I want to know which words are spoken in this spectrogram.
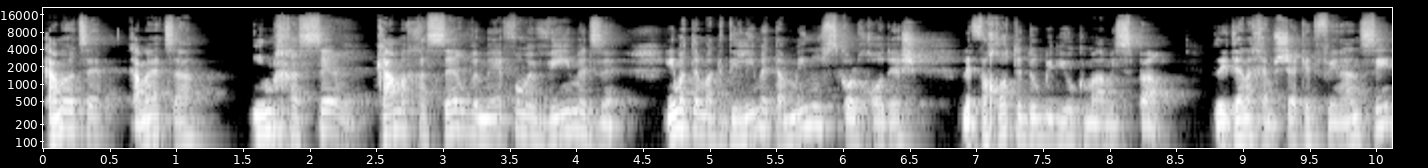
כמה יוצא? כמה יצא? אם חסר, כמה חסר ומאיפה מביאים את זה. אם אתם מגדילים את המינוס כל חודש, לפחות תדעו בדיוק מה המספר. זה ייתן לכם שקט פיננסי,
